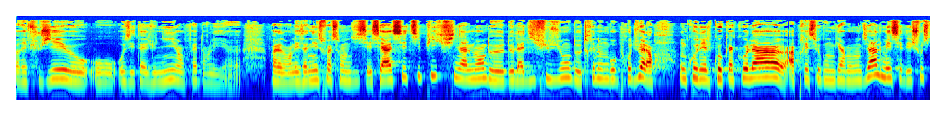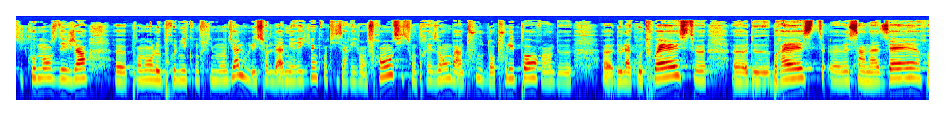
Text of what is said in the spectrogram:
réfugiées aux, États-Unis, en fait, dans les, dans les années 70. Et c'est assez typique finalement de, la diffusion de très nombreux produits. Alors on connaît le Coca-Cola après Seconde Guerre mondiale, mais c'est des choses qui commencent déjà pendant le premier conflit mondial, où les soldats américains, quand ils arrivent en France, ils sont présents ben, dans tous les ports hein, de, de, la côte ouest, de Brest, Saint-Nazaire,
